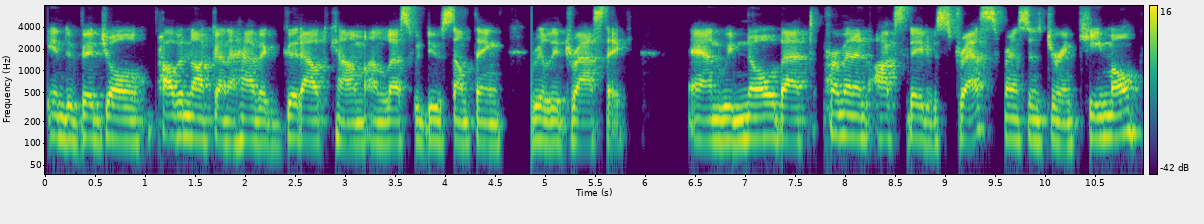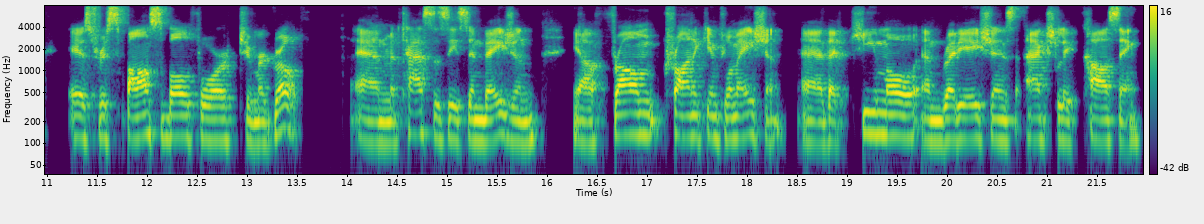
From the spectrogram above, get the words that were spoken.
individual probably not going to have a good outcome unless we do something really drastic. And we know that permanent oxidative stress, for instance, during chemo, is responsible for tumor growth and metastasis invasion you know, from chronic inflammation uh, that chemo and radiation is actually causing.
